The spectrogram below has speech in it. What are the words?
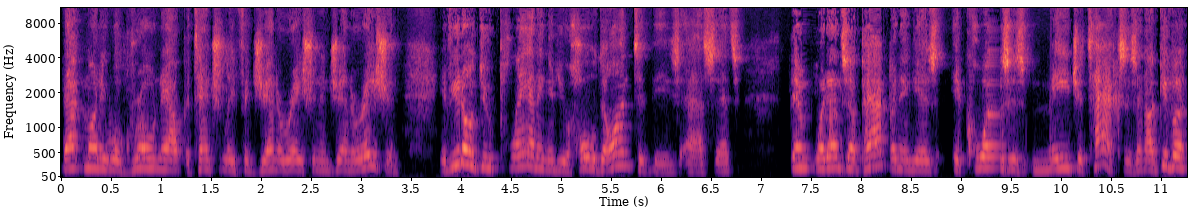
that money will grow now potentially for generation and generation. If you don't do planning and you hold on to these assets, then what ends up happening is it causes major taxes. And I'll give a,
